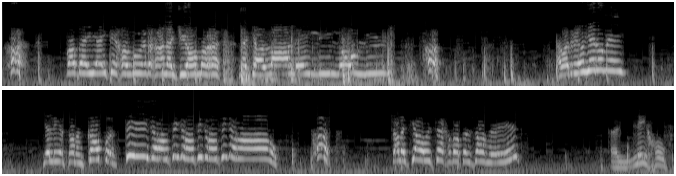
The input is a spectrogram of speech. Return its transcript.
Ha, wat ben jij tegenwoordig aan het jammeren met je la, le, li, lu? En wat wil jij ermee? Je leert van een kapper. Figaro, Figaro, Figaro, Figaro. Ha. Zal ik jou eens zeggen wat een zanger is? Een leeghoofd.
